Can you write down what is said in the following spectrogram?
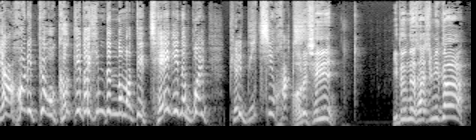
야 허리 펴고 걷기도 힘든 놈한테 제기는 뭘별 밑이 확. 어르신, 이 동네 사십니까?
